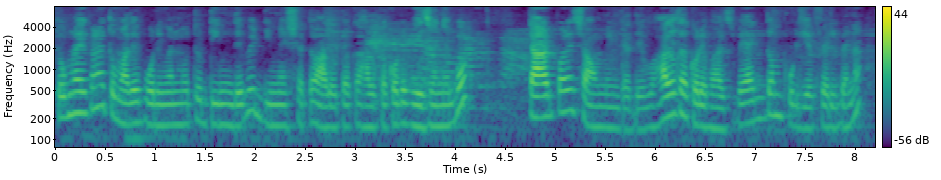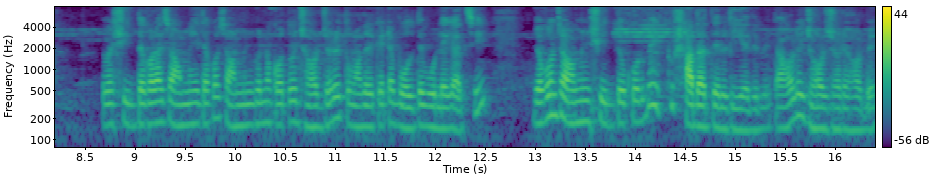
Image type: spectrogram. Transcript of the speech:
তোমরা এখানে তোমাদের পরিমাণ মতো ডিম দেবে। ডিমের সাথে আলুটাকে হালকা করে ভেজে নেব। তারপরে চাউমিনটা দেবো। হালকা করে ভাজবে, একদম পুড়িয়ে ফেলবে না। এবার সিদ্ধ করা চাউমিন, দেখো চাউমিনগুলো কত ঝরঝরে, তোমাদেরকে এটা বলতে ভুলে গেছি। যখন চাউমিন সিদ্ধ করবে, একটু সাদা তেল দিয়ে দেবে, তাহলে ঝরঝরে হবে।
